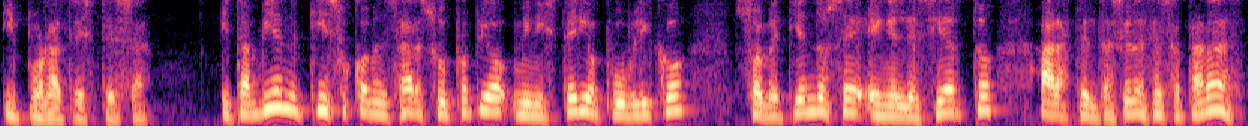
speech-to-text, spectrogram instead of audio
y por la tristeza. Y también quiso comenzar su propio ministerio público sometiéndose en el desierto a las tentaciones de Satanás,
